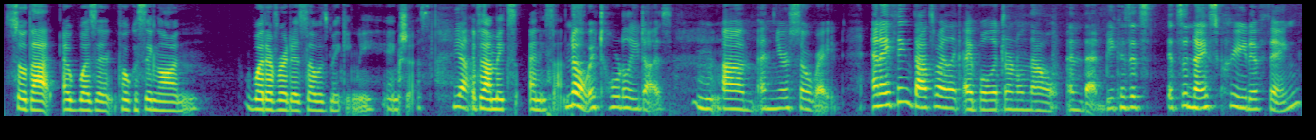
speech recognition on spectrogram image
so that I wasn't focusing on whatever it is that was making me anxious. Yeah. If that makes any sense. No, it totally does. Mhm. Um, and you're so right. And I think that's why like I bullet journal now and then because it's it's a nice creative thing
